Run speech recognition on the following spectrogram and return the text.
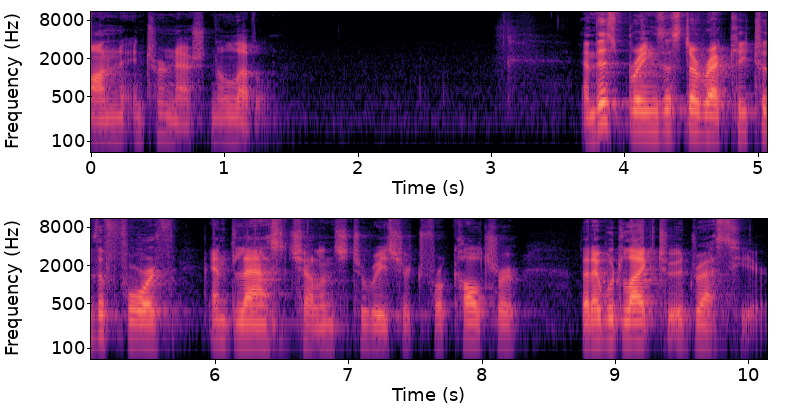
on an international level. And this brings us directly to the fourth and last challenge to research for culture that I would like to address here.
